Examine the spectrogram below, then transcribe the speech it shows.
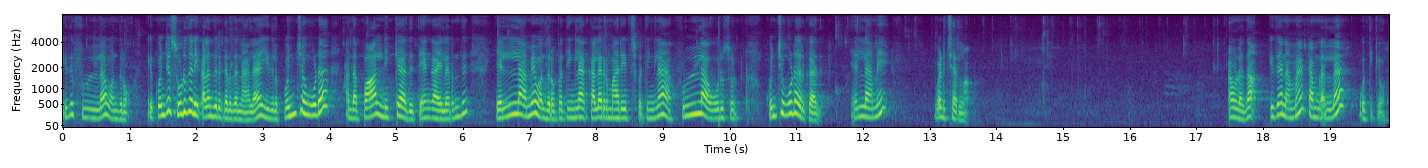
இது ஃபுல்லாக வந்துடும் இது கொஞ்சம் சுடுதண்ணி கலந்துருக்கிறதுனால இதில் கொஞ்சம் கூட அந்த பால் நிற்காது தேங்காயிலேருந்து எல்லாமே வந்துடும் பார்த்தீங்களா? கலர் மாறிடுச்சு பார்த்தீங்களா? ஃபுல்லாக ஒரு சொல் கொஞ்சம் கூட இருக்காது. எல்லாமே வடிச்சிடலாம் அவ்வளோதான். இதை நம்ம டம்ளரில் ஊற்றிக்குவோம்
